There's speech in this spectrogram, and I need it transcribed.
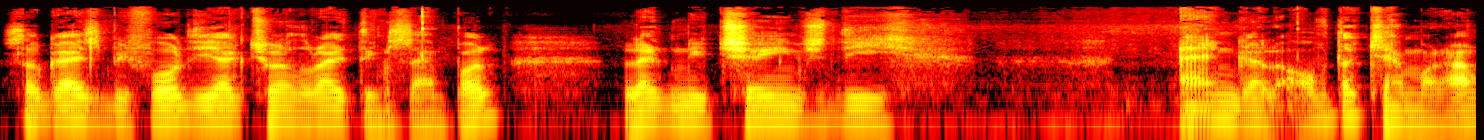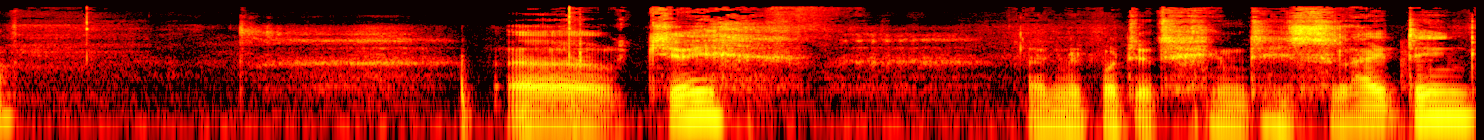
So guys, before the actual writing sample, let me change the angle of the camera. Okay. Let me put it in this lighting.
